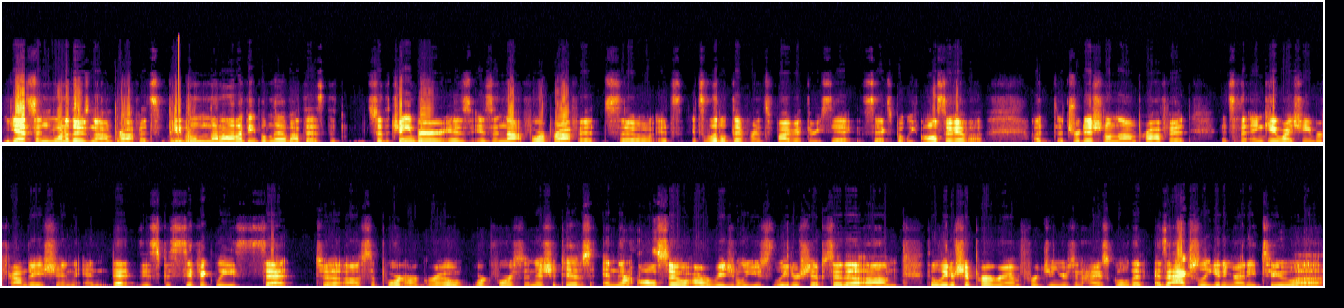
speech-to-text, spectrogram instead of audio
Yes, and one of those nonprofits. People, not a lot of people know about this. The, so the chamber is is a not-for-profit, so it's it's a little different. It's five or three six, six but we also have a, a, a traditional nonprofit. It's the NKY Chamber Foundation, and that is specifically set to uh, support our grow workforce initiatives and then also our regional youth leadership so the um, the leadership program for juniors in high school that is actually getting ready to uh,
